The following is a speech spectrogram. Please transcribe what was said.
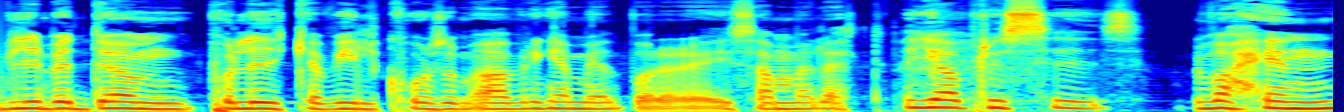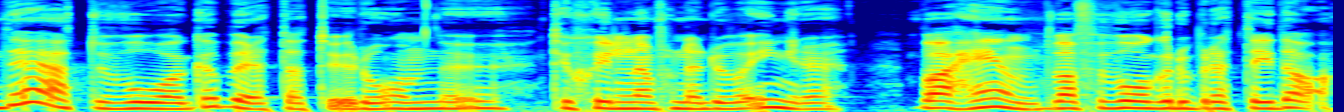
bli bedömd på lika villkor som övriga medborgare i samhället. Ja, precis. Vad hände att du vågar berätta att du är rom nu, till skillnad från när du var yngre? Vad har hänt? Varför vågar du berätta idag?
